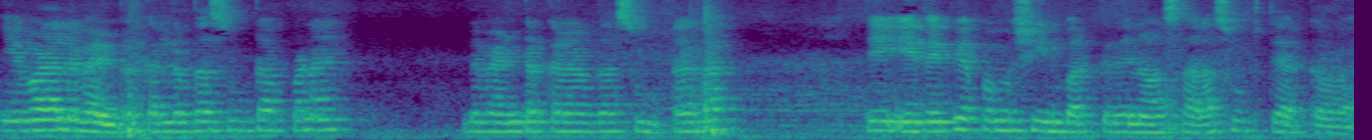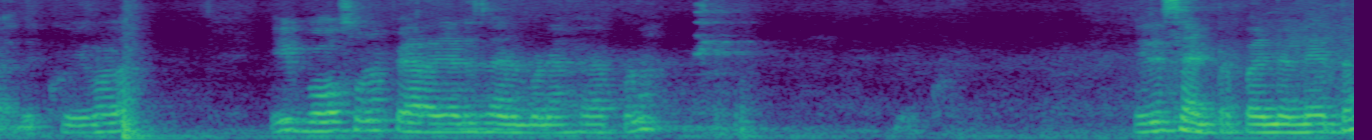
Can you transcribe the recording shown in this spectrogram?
ਇਹ ਵਾਲਾ ਲਵੈਂਡਰ ਕਲਰ ਦਾ ਸੂਟ ਆਪਣਾ ਹੈ। ਲਵੈਂਡਰ ਕਲਰ ਦਾ ਸੂਟ ਹੈਗਾ। ਤੇ ਇਹਦੇ ਵੀ ਆਪਾਂ ਮਸ਼ੀਨ ਵਰਕ ਦੇ ਨਾਲ ਸਾਰਾ ਸੂਟ ਤਿਆਰ ਕਰਵਾਇਆ ਦੇਖੋ ਇਹ ਵਾਲਾ। ਇਹ ਵੀ ਬਹੁਤ ਸੋਹਣਾ ਪਿਆਰਾ ਜਿਹਾ ਡਿਜ਼ਾਈਨ ਬਣਿਆ ਹੋਇਆ ਆਪਣਾ। ਇਹਦੇ ਸੈਂਟਰ ਪੈਨਲ ਨੇ ਇਦਾਂ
